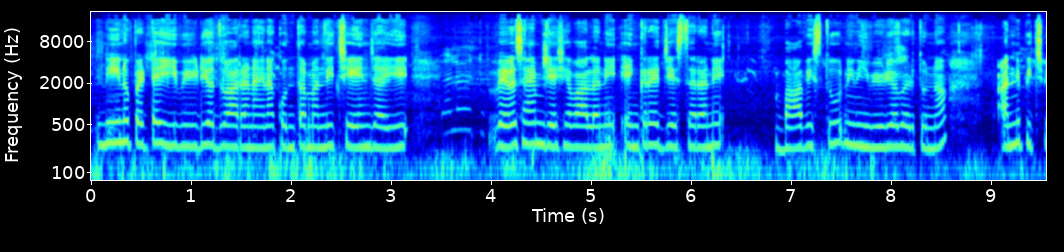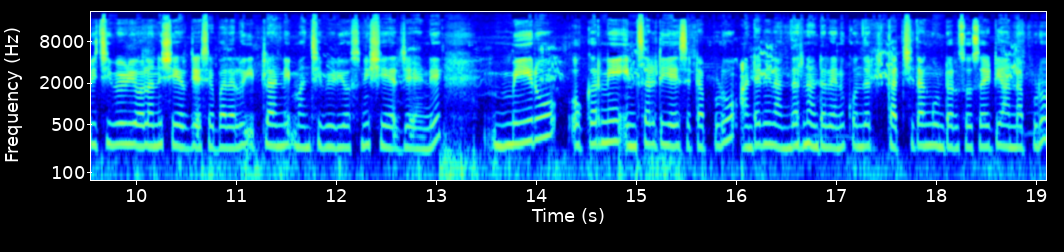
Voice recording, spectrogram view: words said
నేను పెట్టే ఈ వీడియో ద్వారానైనా కొంతమంది చేంజ్ అయ్యి వ్యవసాయం చేసే వాళ్ళని ఎంకరేజ్ చేస్తారని భావిస్తూ నేను ఈ వీడియో పెడుతున్నా. అన్ని పిచ్చి పిచ్చి వీడియోలను షేర్ చేసే బదులు ఇట్లాంటి మంచి వీడియోస్ని షేర్ చేయండి. మీరు ఒకరిని ఇన్సల్ట్ చేసేటప్పుడు అంటే నేను అందరిని అంటలేను కొందరు ఖచ్చితంగా ఉంటారు సొసైటీ అన్నప్పుడు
